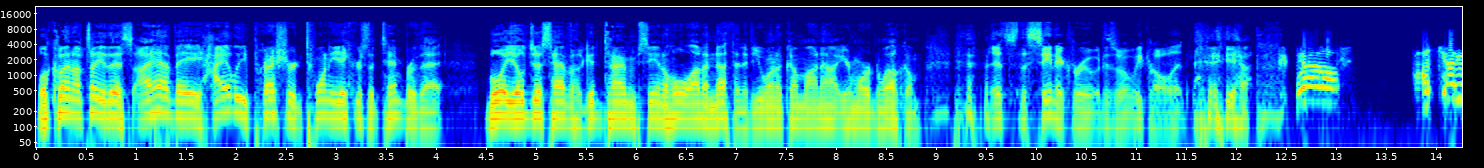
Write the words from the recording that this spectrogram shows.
Well, Clint, I'll tell you this: I have a highly pressured twenty acres of timber that, boy, you'll just have a good time seeing a whole lot of nothing. If you want to come on out, you're more than welcome. It's the scenic route, is what we call it. yeah. Well, I'll tell you.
